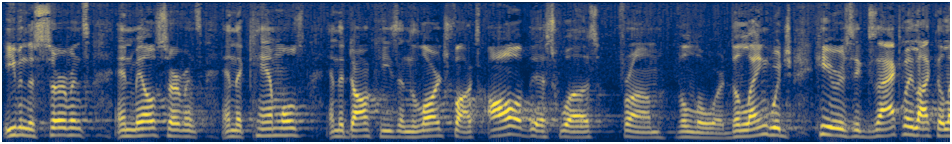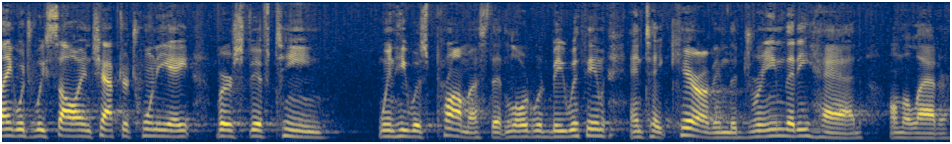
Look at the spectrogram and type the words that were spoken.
Even the servants and male servants and the camels and the donkeys and the large flocks, all of this was from the Lord. The language here is exactly like the language we saw in chapter 28, verse 15, when he was promised that Lord would be with him and take care of him, the dream that he had on the ladder.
